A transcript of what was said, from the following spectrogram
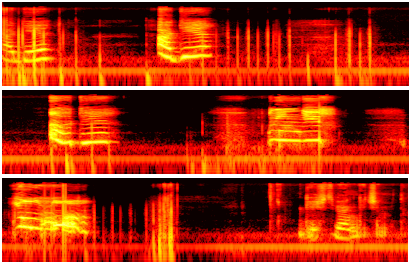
Hadi. Hadi. Hadi. Bindir. Yolla. Geçti ben geçemedim.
